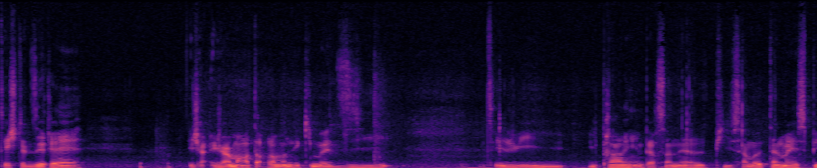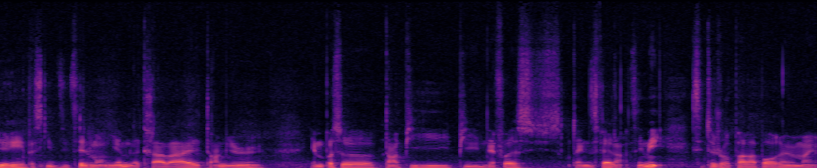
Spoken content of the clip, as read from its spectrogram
sais, je te dirais, j'ai un mentor à un moment donné qui m'a dit, tu sais, lui, il, il prend rien personnel, puis ça m'a tellement inspiré parce qu'il dit, tu sais, le monde, il aime le travail, tant mieux. Il aime pas ça, tant pis, puis des fois, ils sont indifférents, tu sais, mais c'est toujours par rapport à eux-mêmes.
